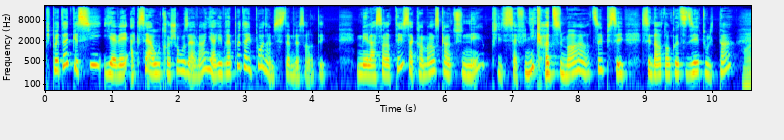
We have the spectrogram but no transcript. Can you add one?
Puis peut-être que s'ils avaient accès à autre chose avant, ils n'arriveraient peut-être pas dans le système de santé. Mais la santé, ça commence quand tu nais, puis ça finit quand tu meurs, tu sais, puis c'est- dans ton quotidien tout le temps. Ouais.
